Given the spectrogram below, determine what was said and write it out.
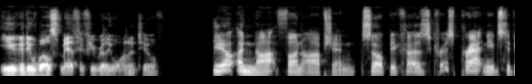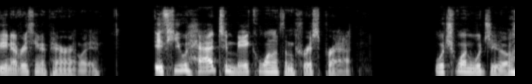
you could do Will Smith if you really wanted to. You know, a not fun option. So because Chris Pratt needs to be in everything apparently. If you had to make one of them Chris Pratt, which one would you?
